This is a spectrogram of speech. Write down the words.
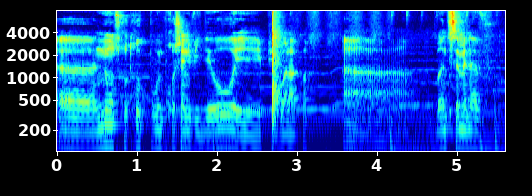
Euh, nous on se retrouve pour une prochaine vidéo et puis voilà quoi. Euh, bonne semaine à vous.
